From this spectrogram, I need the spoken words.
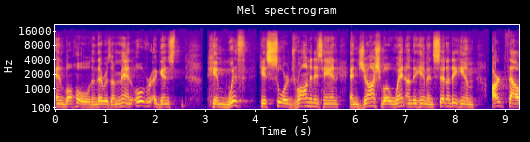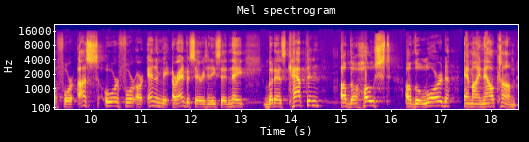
and behold, and there was a man over against him with his sword drawn in his hand. And Joshua went unto him and said unto him, Art thou for us or for our enemy, our adversaries? And he said, Nay, but as captain of the host of the Lord am I now come?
